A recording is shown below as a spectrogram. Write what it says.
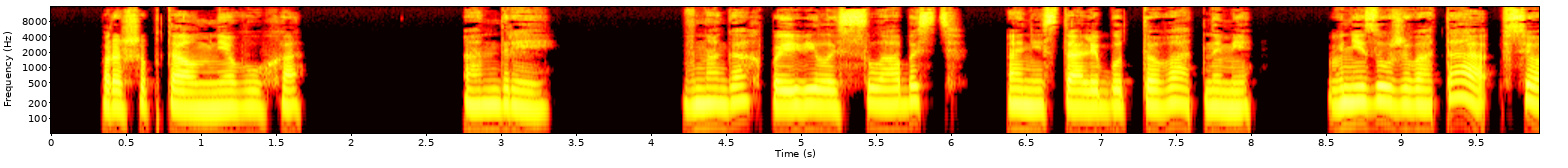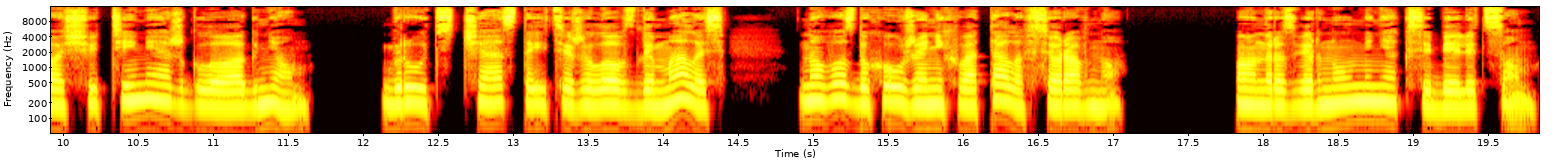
— прошептал мне в ухо. «Андрей». В ногах появилась слабость, они стали будто ватными. Внизу живота все ощутимее жгло огнем. Грудь часто и тяжело вздымалась, но воздуха уже не хватало все равно. Он развернул меня к себе лицом.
